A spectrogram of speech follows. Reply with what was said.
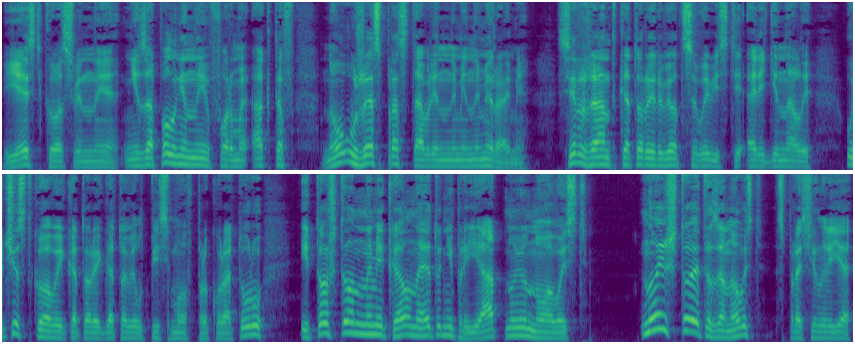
Есть косвенные, незаполненные формы актов, но уже с проставленными номерами. Сержант, который рвется вывести оригиналы, участковый, который готовил письмо в прокуратуру, и то, что он намекал на эту неприятную новость. «Ну и что это за новость?» — спросил Илья.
